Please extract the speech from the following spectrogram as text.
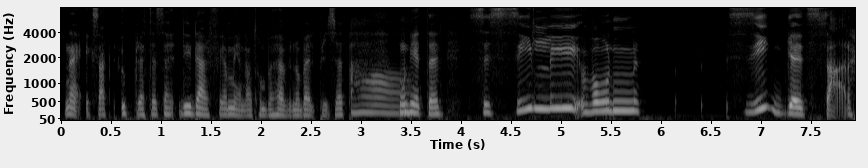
Nej exakt, upprättelse. Det är därför jag menar att hon behöver Nobelpriset. Ah. Hon heter Cecilie von Siggesar.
